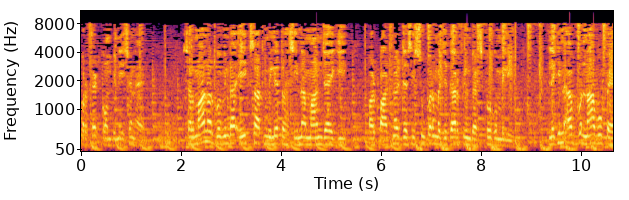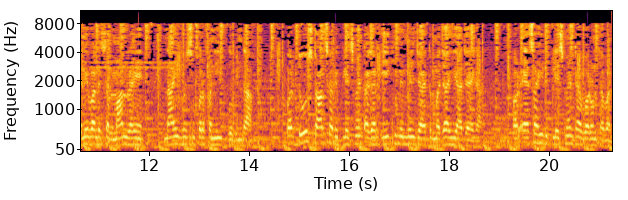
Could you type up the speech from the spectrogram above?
परफेक्ट कॉम्बिनेशन है। सलमान और गोविंदा एक साथ मिले तो हसीना मान जाएगी और पार्टनर जैसी सुपर मज़ेदार फ़िल्म दर्शकों को मिली। लेकिन अब ना वो पहले वाले सलमान रहे, ना ही वो सुपर फनी गोविंदा। पर दो स्टार्स का रिप्लेसमेंट अगर एक ही में मिल जाए तो मज़ा ही आ जाएगा। और ऐसा ही रिप्लेसमेंट है वरुण धवन।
